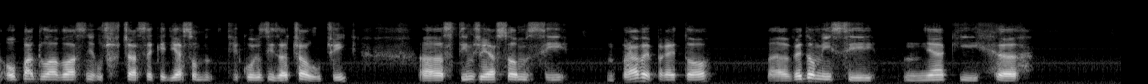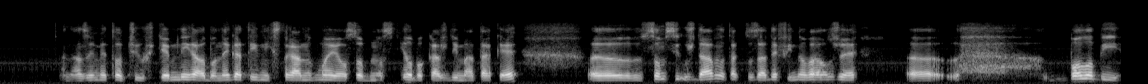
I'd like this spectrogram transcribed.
opadla vlastne už v čase, keď ja som tie kurzy začal učiť, e, s tým, že ja som si práve preto e, vedomý si nejakých nazvime to či už temných alebo negatívnych stránok mojej osobnosti, lebo každý má také, som si už dávno takto zadefinoval, že bolo by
